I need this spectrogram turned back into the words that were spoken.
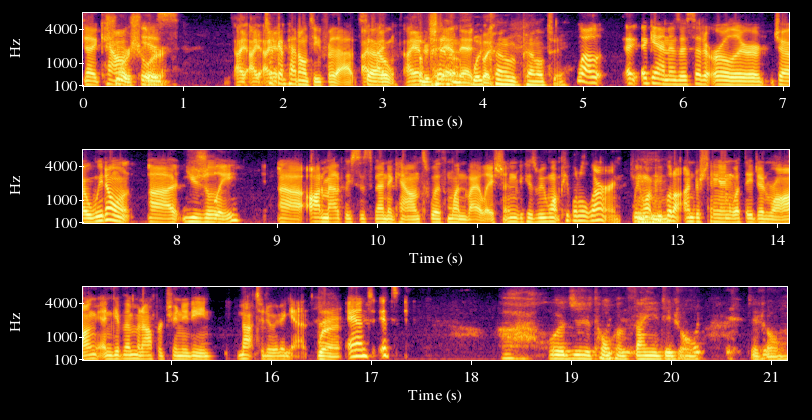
the account sure. is I, I, took I, a penalty for that. So, I, I understand Pen- that, What but kind of a penalty? well, a- again, as I said earlier, Joe, we don't uh, usually uh, automatically suspend accounts with one violation because we want people to learn. We want Mhm. people to understand what they did wrong and give them an opportunity not to do it again. Right. And it's 啊，我真是痛恨翻译这种 这种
